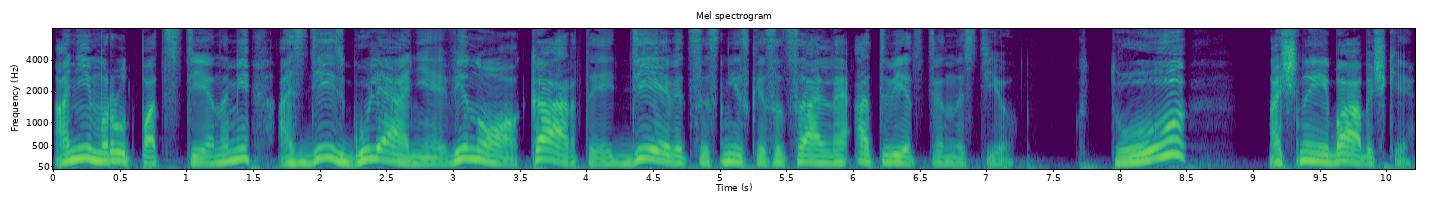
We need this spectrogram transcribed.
Они мрут под стенами, а здесь гуляние, вино, карты, девицы с низкой социальной ответственностью. Кто? Ночные бабочки.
